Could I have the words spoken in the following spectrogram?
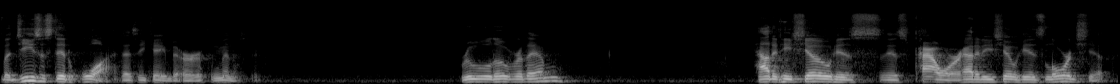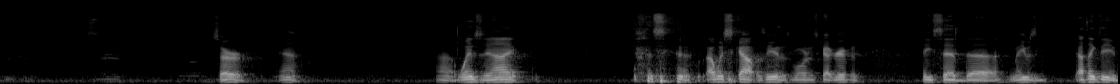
But Jesus did what as he came to earth and ministered? Ruled over them, how did he show his, his power? How did he show his lordship? Serve. yeah. Uh, Wednesday night, I wish Scott was here this morning, Scott Griffin. He said, uh, he was, I think the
